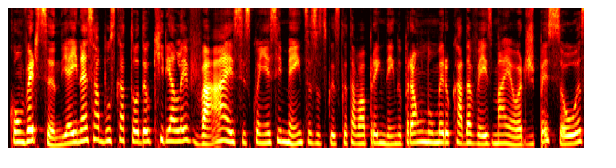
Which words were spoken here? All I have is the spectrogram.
conversando. E aí, nessa busca toda, eu queria levar esses conhecimentos, essas coisas que eu estava aprendendo, para um número cada vez maior de pessoas.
